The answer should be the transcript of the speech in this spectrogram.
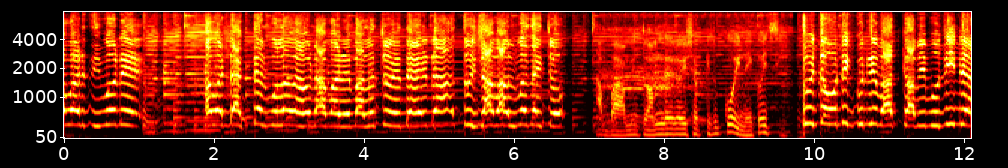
আমার জীবনে? আমার ডাক্তার পোলাও এখন আমারে ভালো চয়ে দেয় না। তুই সব আউল বাজাইছ। আব্বা আমি তো আপনার ওইসব কিছু কই নাই কইছি? তুই তো অনেক গুণে ভাত খাবি, বুঝি না?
